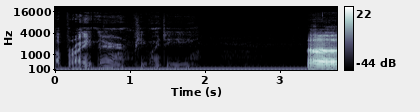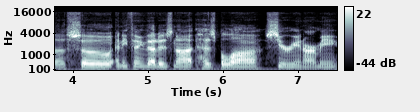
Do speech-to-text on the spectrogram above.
upright there. PYD. Uh, so anything that is not Hezbollah, Syrian Army,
